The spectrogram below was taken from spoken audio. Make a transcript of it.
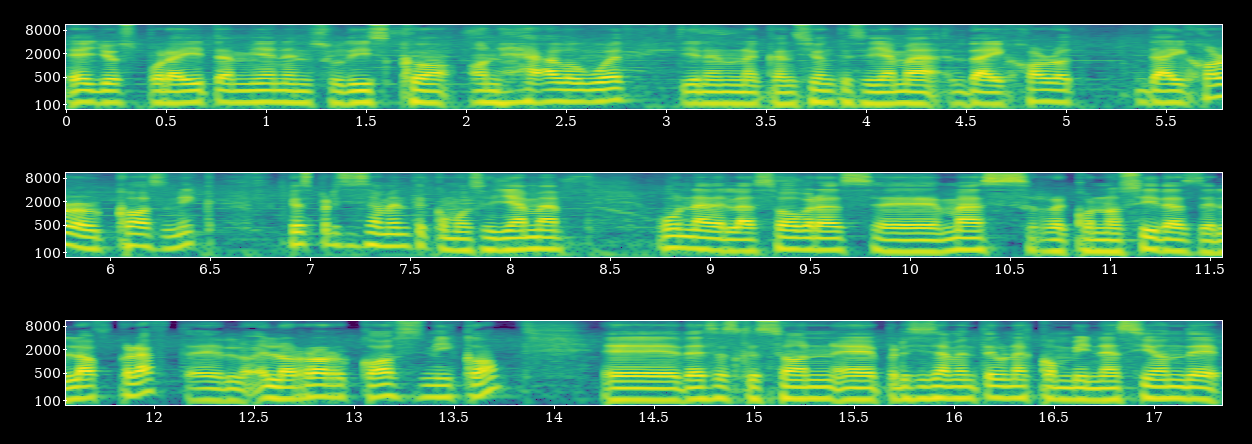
Ellos por ahí también en su disco On Halloween tienen una canción que se llama Die Horror, Die Horror Cosmic, que es precisamente como se llama una de las obras más reconocidas de Lovecraft, el, horror cósmico, de esas que son precisamente una combinación de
